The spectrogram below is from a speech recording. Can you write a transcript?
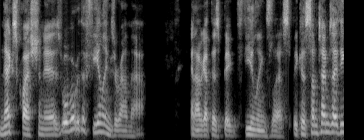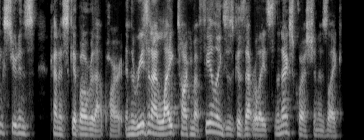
next question is well what were the feelings around that and i've got this big feelings list because sometimes i think students kind of skip over that part and the reason i like talking about feelings is because that relates to the next question is like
